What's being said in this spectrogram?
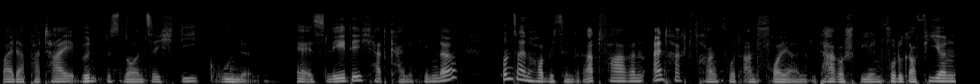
bei der Partei Bündnis 90 Die Grünen. Er ist ledig, hat keine Kinder und seine Hobbys sind Radfahren, Eintracht Frankfurt anfeuern, Gitarre spielen, fotografieren,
